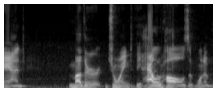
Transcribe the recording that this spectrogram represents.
And Mother joined the hallowed halls of one of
